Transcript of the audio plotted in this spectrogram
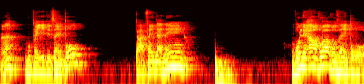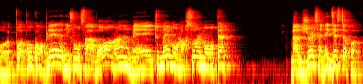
Hein? Vous payez des impôts, puis à la fin de l'année, on vous les renvoie, vos impôts. Pas, pas au complet, là, des fois on se fait avoir, hein, mais tout de même, on leur reçoit un montant. Dans le jeu, ça n'existe pas.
